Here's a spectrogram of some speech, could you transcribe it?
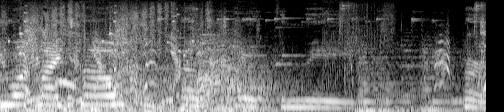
You want my toe? Don't take me. First.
